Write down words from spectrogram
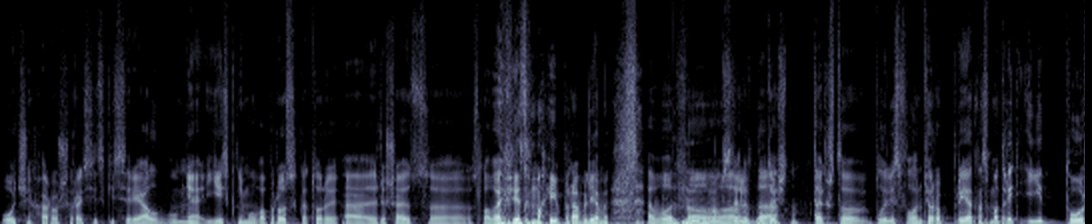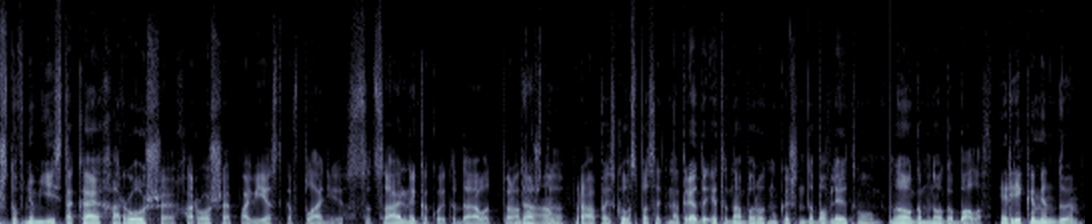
очень хороший российский сериал. У меня есть к нему вопросы, которые а, решаются словами это мои проблемы. Вот, но Абсолютно да. точно. Так что плейлист волонтера приятно смотреть, и то, что в нем есть такая хорошая, хорошая повестка в плане социальной какой-то, да, вот про Да. то, что про поисково-спасательные отряды, это наоборот, ну, конечно, добавляет ему много-много баллов. Рекомендуем.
